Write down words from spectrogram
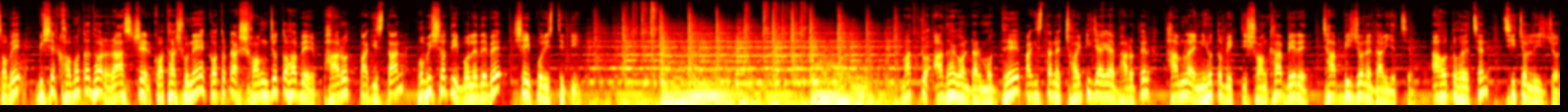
তবে বিশ্বের ক্ষমতাধর রাষ্ট্রের কথা শুনে কতটা সংযত হবে ভারত, পাকিস্তান, ভবিষ্যতই বলে দেবে সেই পরিস্থিতি। মাত্র আধা ঘণ্টার মধ্যে পাকিস্তানের ছয়টি জায়গায় ভারতের হামলায় নিহত ব্যক্তির সংখ্যা বেড়ে ২৬ জনে দাঁড়িয়েছে। আহত হয়েছেন ছিচল্লিশ জন।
